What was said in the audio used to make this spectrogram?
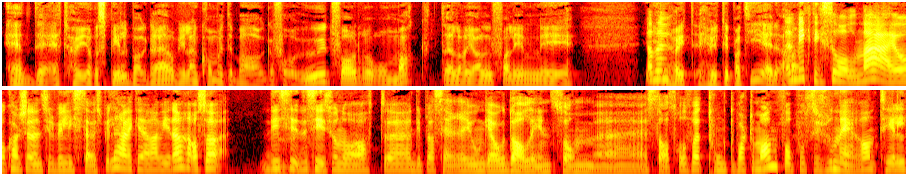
er det et høyere spill bak der? Vil han komme tilbake for å utfordre om makt, eller iallfall inn i ja, den, høyt, høyt, i partiet? Den viktigste rollen der er jo kanskje den Sylvi Listhaug spiller, er det ikke den av Vidar? Altså, de, det sies jo nå at uh, de plasserer Jon Georg Dale inn som uh, statsråd for et tungt departement for å posisjonere han til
